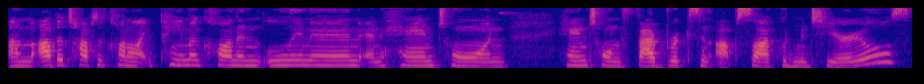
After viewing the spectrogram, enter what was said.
Um, other types of kind of like Pima cotton, linen, and hand torn, hand torn fabrics and upcycled materials.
